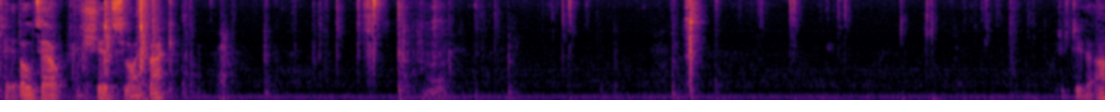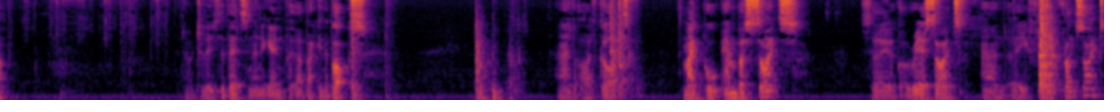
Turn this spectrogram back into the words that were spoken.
take the bolt out, it should slide back. Just do that up. Don't want to lose the bits and then again put that back in the box. I've got Magpul MBUS sights. So I've got a rear sight and a front sight.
